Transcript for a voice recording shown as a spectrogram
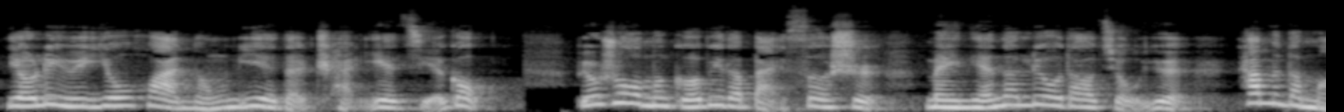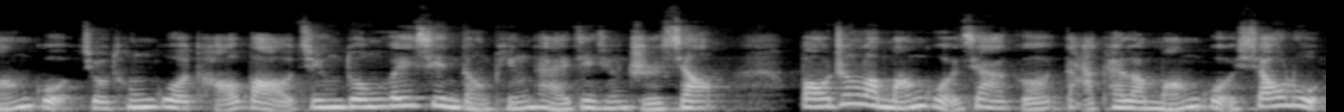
有利于优化农业的产业结构。比如说，我们隔壁的百色市，每年的六到九月，他们的芒果就通过淘宝、京东、微信等平台进行直销，保证了芒果价格，打开了芒果销路，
